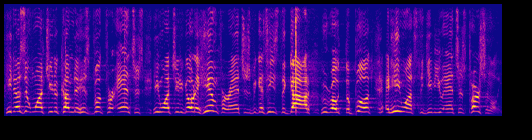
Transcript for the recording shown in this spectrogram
He doesn't want you to come to His book for answers. He wants you to go to Him for answers because He's the God who wrote the book, and He wants to give you answers personally.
